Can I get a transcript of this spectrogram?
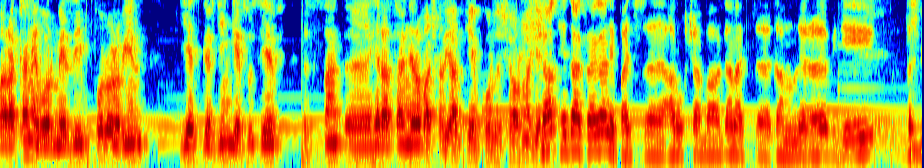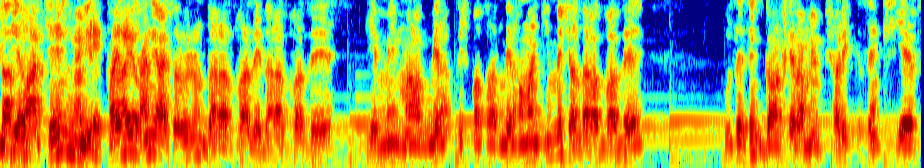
բարական է որ մեզի բոլորովին յետ գրգին գեցուս եւ սանք հերացաններով աշխատի այդ եւ կորզը շարունակել Շատ հետաքրական է, բայց առողջապահական այդ կանոնները պիտի վստահ հարկեն նույնիսկ, բայց քանի այսօր ուրույն դարազված է, դարազված է, եւ մանավանդ մեր դժբախտաբար մեր համայնքի մեջ էլ դարազված է, ուզեցինք գանխեր ամեն փարիկ ասենք եւ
